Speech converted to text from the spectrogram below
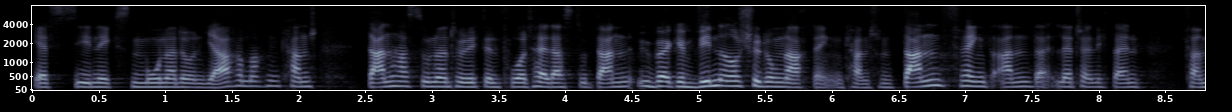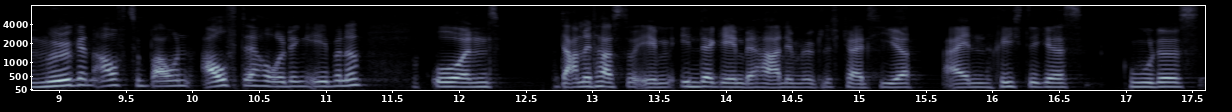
jetzt die nächsten Monate und Jahre machen kannst, dann hast du natürlich den Vorteil, dass du dann über Gewinnausschüttung nachdenken kannst. Und dann fängt an, letztendlich dein Vermögen aufzubauen auf der Holding-Ebene. Und damit hast du eben in der GmbH die Möglichkeit, hier ein richtiges, gutes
